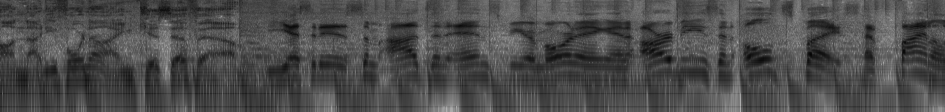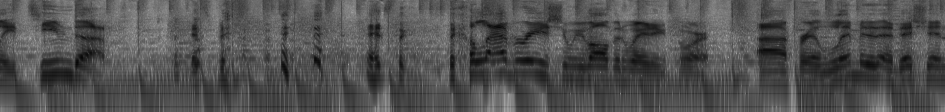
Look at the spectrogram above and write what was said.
on 94.9 KISS FM. Yes, it is. Some odds and ends for your morning, and Arby's and Old Spice have finally teamed up. It's been, it's the, the collaboration we've all been waiting for uh, for a limited edition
